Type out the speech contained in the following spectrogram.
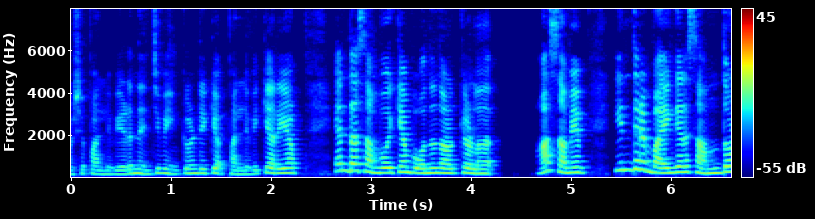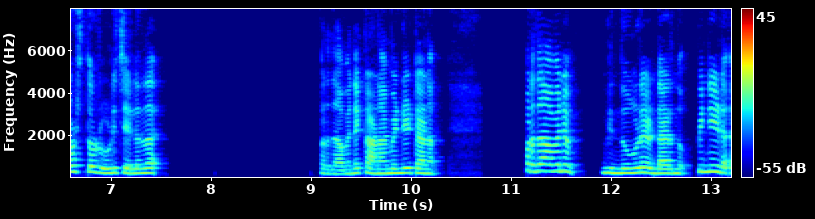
പക്ഷെ പല്ലവിയുടെ നെഞ്ച് വീങ്ങിക്കൊണ്ടിരിക്കുക പല്ലവിക്ക് അറിയാം എന്താ സംഭവിക്കാൻ പോകുന്നതൊക്കെ ഉള്ളത്. ആ സമയം ഇന്ദ്രൻ ഭയങ്കര സന്തോഷത്തോടു കൂടി ചെല്ലുന്നത് പ്രതാപനെ കാണാൻ വേണ്ടിയിട്ടാണ്. പ്രതാപനും ബിന്ദു കൂടെ ഉണ്ടായിരുന്നു. പിന്നീട്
